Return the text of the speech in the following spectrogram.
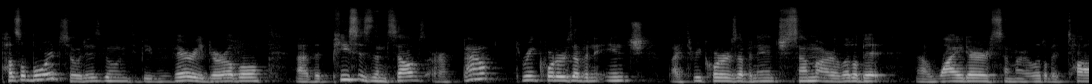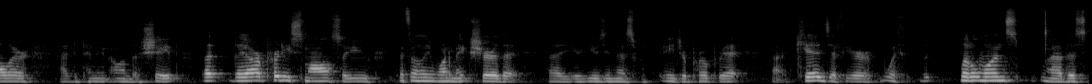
puzzle board, so it is going to be very durable. Uh, the pieces themselves are about three quarters of an inch by three quarters of an inch. Some are a little bit uh, wider, some are a little bit taller, uh, depending on the shape, but they are pretty small, so you definitely want to make sure that uh, you're using this with age appropriate uh, kids. If you're with little ones, uh, this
